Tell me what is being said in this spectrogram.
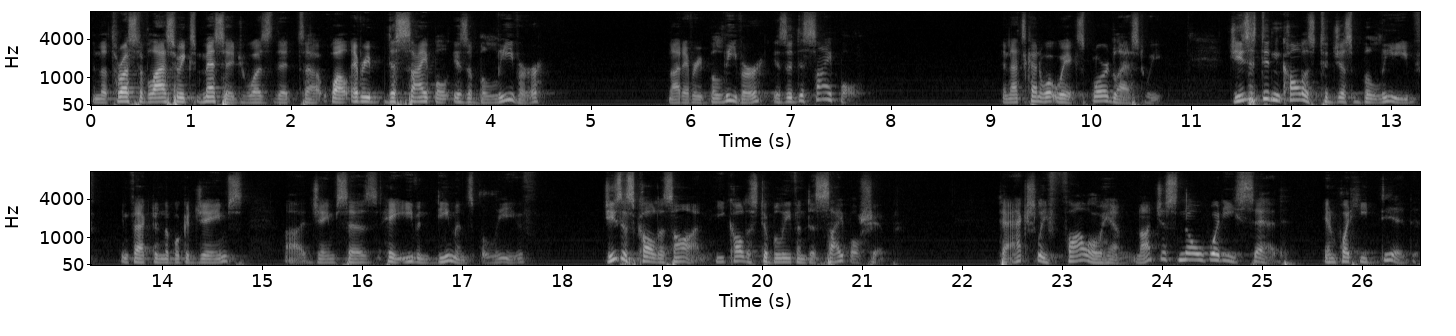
And the thrust of last week's message was that uh, while every disciple is a believer, not every believer is a disciple. And that's kind of what we explored last week. Jesus didn't call us to just believe. In fact, in the book of James, uh, James says, hey, even demons believe. Jesus called us on. He called us to believe in discipleship, to actually follow him, not just know what he said and what he did,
